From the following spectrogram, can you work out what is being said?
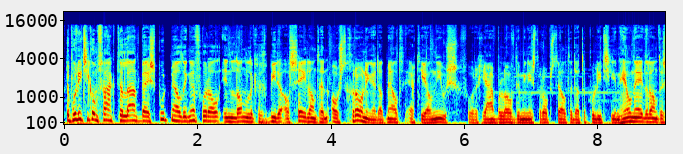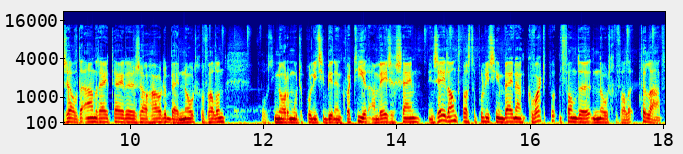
De politie komt vaak te laat bij spoedmeldingen, vooral in landelijke gebieden als Zeeland en Oost-Groningen. Dat meldt RTL Nieuws. Vorig jaar beloofde minister Opstelten dat de politie in heel Nederland dezelfde aanrijdtijden zou houden bij noodgevallen. Volgens die norm moet de politie binnen een kwartier aanwezig zijn. In Zeeland was de politie in bijna een kwart van de noodgevallen te laat.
